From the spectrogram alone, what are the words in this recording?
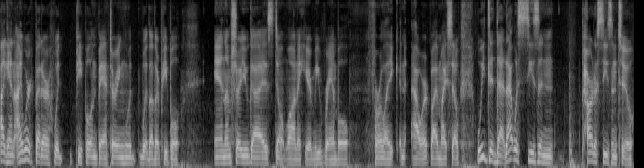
again, I work better with people and bantering with, with other people. And I'm sure you guys don't want to hear me ramble for like an hour by myself. We did that. That was season part of season two.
